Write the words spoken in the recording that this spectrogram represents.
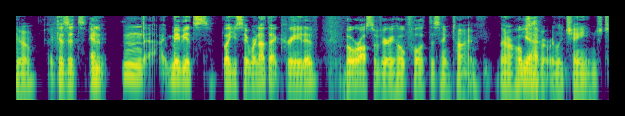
You know, because it's And mm, maybe it's like you say, we're not that creative, but we're also very hopeful at the same time. And our hopes Yeah. haven't really changed.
